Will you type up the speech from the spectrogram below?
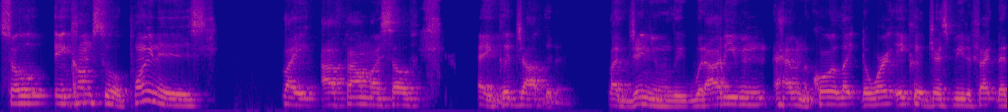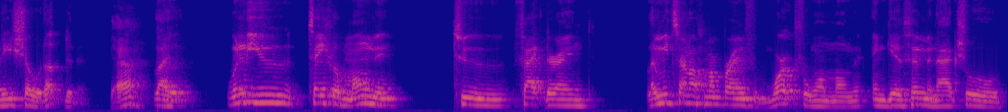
So it comes to a point is like I found myself, hey, good job today. Like genuinely, without even having to correlate the work, it could just be the fact that he showed up today. Yeah. Like, when do you take a moment to factor in, let me turn off my brain from work for one moment and give him an actual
